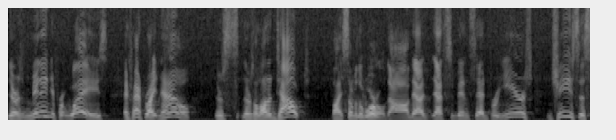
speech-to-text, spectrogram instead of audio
there's many different ways. In fact, right now, there's, there's a lot of doubt by some of the world. Oh, that, that's been said for years. Jesus,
